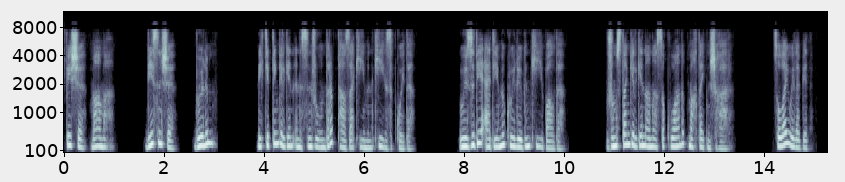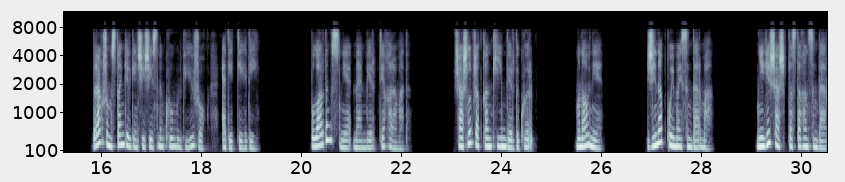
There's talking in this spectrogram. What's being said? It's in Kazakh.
ішпеші мама. Бесінші бөлім. Мектептен келген інісін жуындырып таза киімін кигізіп қойды. Өзі де әдемі көйлегін киіп алды. Жұмыстан келген анасы қуанып мақтайтын шығар. Солай ойлап еді. Бірақ жұмыстан келген шешесінің көңіл күйі жоқ әдеттегідей. Бұлардың үстіне мән беріп те қарамады. Шашылып жатқан киімдерді көріп мынау не? Жинап қоймайсыңдар ма? Неге шашып тастағансыңдар?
